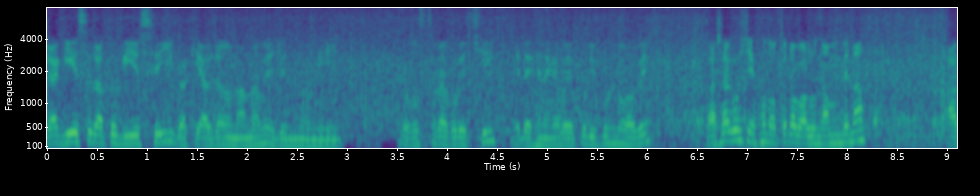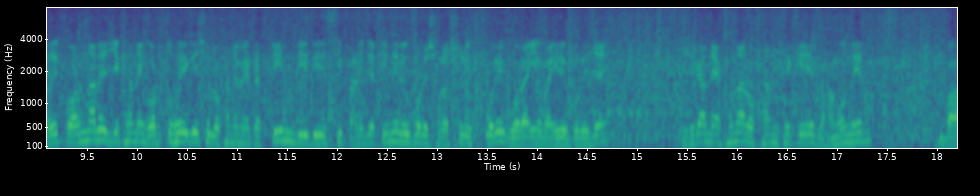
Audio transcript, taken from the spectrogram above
যা গিয়েছে তা তো গিয়েছেই, বাকি আর যেন না নামে জন্য আমি ব্যবস্থাটা করেছি। এই দেখেন একেবারে পরিপূর্ণভাবে। আশা করছি এখন অতটা বালু নামবে না। আর ওই কর্নারে যেখানে গর্ত হয়ে গেছিল, ওখানে আমি একটা টিন দিয়ে দিয়েছি। পানিটা টিনের উপরে সরাসরি পরে গোড়াইয়ে বাইরে পড়ে যায়। সেখানে এখন আর ওখান থেকে ভাঙনের বা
